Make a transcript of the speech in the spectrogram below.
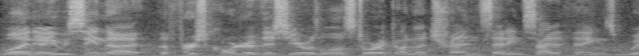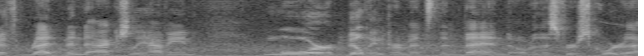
Well, you know, we've seen the the first quarter of this year was a little historic on the trend setting side of things, with Redmond actually having more building permits than Bend over this first quarter.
